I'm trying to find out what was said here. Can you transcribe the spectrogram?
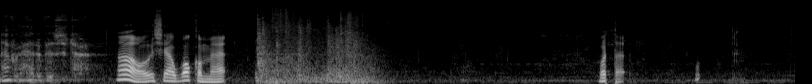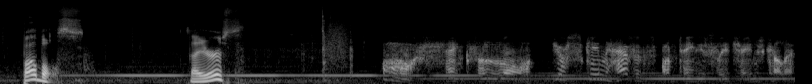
never had a visitor. Oh, at least you got welcome mat. What the? Bubbles. Is that yours? Oh, thank the law. Your skin hasn't spontaneously changed color.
